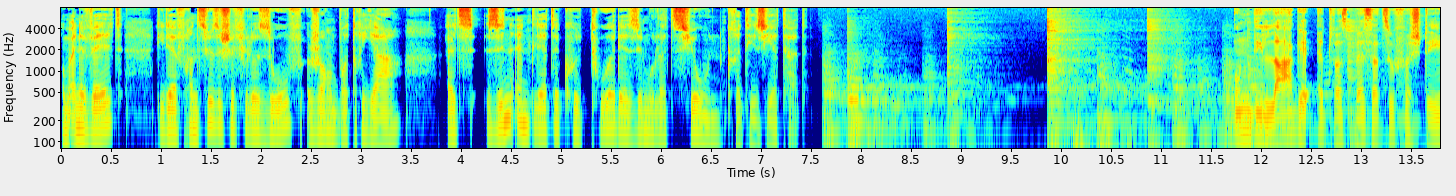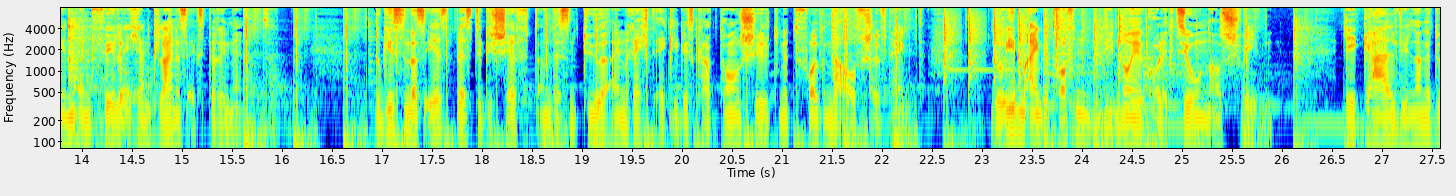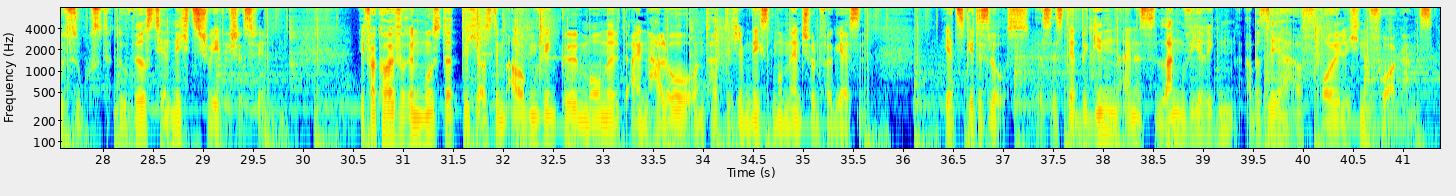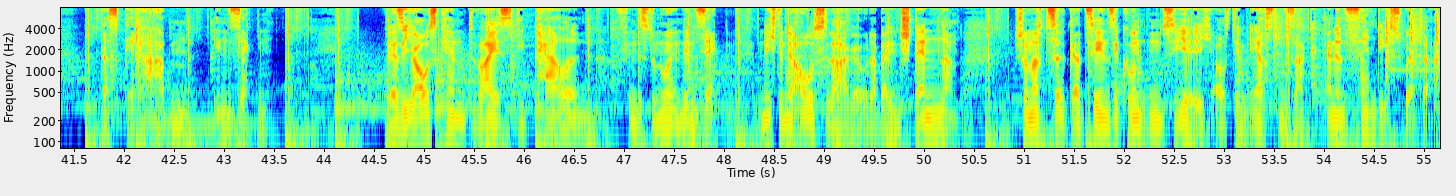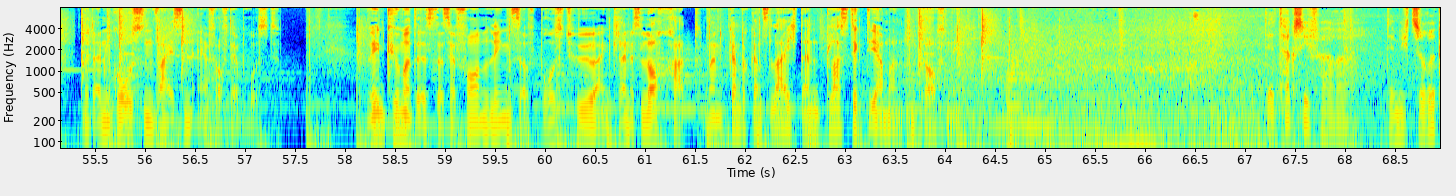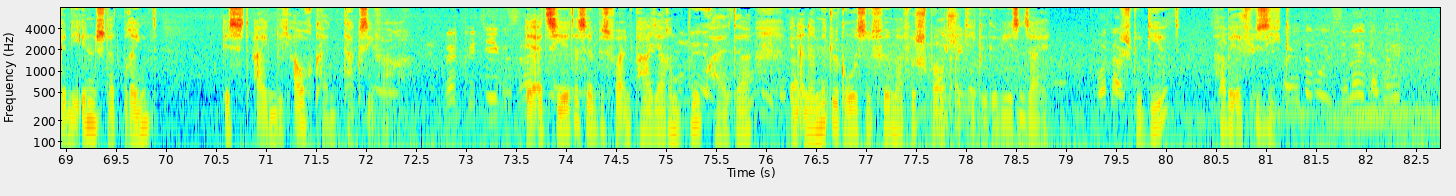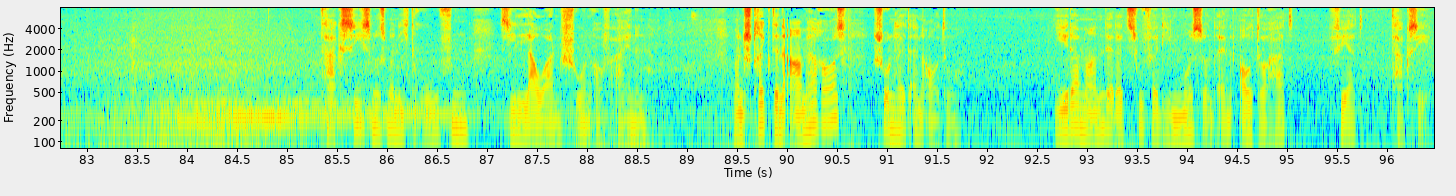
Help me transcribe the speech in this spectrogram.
um eine Welt, die der französische Philosoph Jean Baudrillard als sinnentleerte Kultur der Simulation kritisiert hat. Um die Lage etwas besser zu verstehen, empfehle ich ein kleines Experiment. Du gehst in das erstbeste Geschäft, an dessen Tür ein rechteckiges Kartonschild mit folgender Aufschrift hängt. Soeben eingetroffen, die neue Kollektion aus Schweden. Egal wie lange du suchst, du wirst hier nichts Schwedisches finden. Die Verkäuferin mustert dich aus dem Augenwinkel, murmelt ein Hallo und hat dich im nächsten Moment schon vergessen. Jetzt geht es los. Es ist der Beginn eines langwierigen, aber sehr erfreulichen Vorgangs. Das Graben in Säcken. Wer sich auskennt, weiß, die Perlen findest du nur in den Säcken, nicht in der Auslage oder bei den Ständern. Schon nach circa 10 Sekunden ziehe ich aus dem ersten Sack einen Fendi-Sweater mit einem großen weißen F auf der Brust. Wen kümmert es, dass er vorn links auf Brusthöhe ein kleines Loch hat? Man kann doch ganz leicht einen Plastikdiamanten draufnehmen. Der Taxifahrer, der mich zurück in die Innenstadt bringt, ist eigentlich auch kein Taxifahrer. Er erzählt, dass er bis vor ein paar Jahren Buchhalter in einer mittelgroßen Firma für Sportartikel gewesen sei. Studiert habe er Physik. Taxis muss man nicht rufen, sie lauern schon auf einen. Man streckt den Arm heraus, schon hält ein Auto. Jeder Mann, der dazu verdienen muss und ein Auto hat, fährt Taxi.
